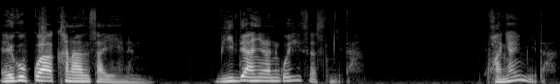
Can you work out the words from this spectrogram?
애굽과 가나안 사이에는 미디안이라는 곳이 있었습니다. 광야입니다.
